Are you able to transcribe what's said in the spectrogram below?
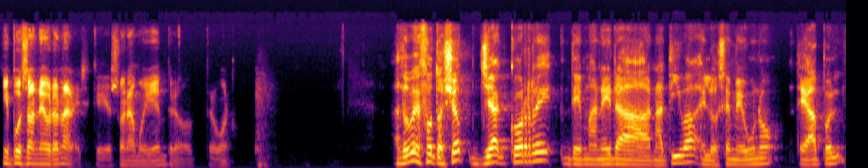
impulsos neuronales, que suena muy bien, pero, pero bueno. Adobe Photoshop ya corre de manera nativa en los M1 de Apple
